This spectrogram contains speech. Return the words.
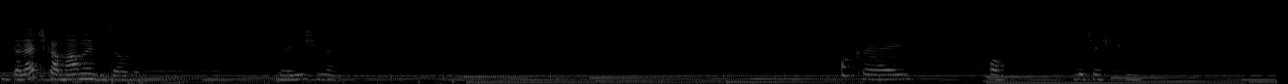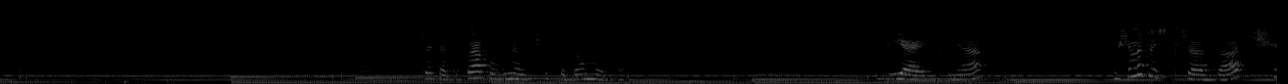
Buteleczka mamy, widzowie. Myliśmy. Wyczyśćmy. Czekaj, to chyba powinno być jeszcze do mycia. Pięknie. Musimy coś sprzedać.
